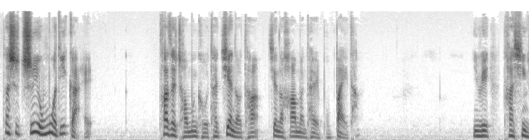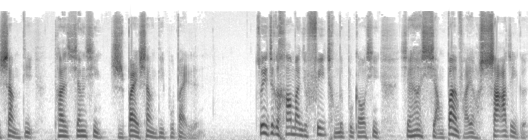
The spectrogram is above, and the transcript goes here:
但是只有莫迪改，他在朝门口，他见到他见到哈曼，他也不拜他，因为他信上帝，他相信只拜上帝不拜人。所以这个哈曼就非常的不高兴，想要想办法要杀这个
